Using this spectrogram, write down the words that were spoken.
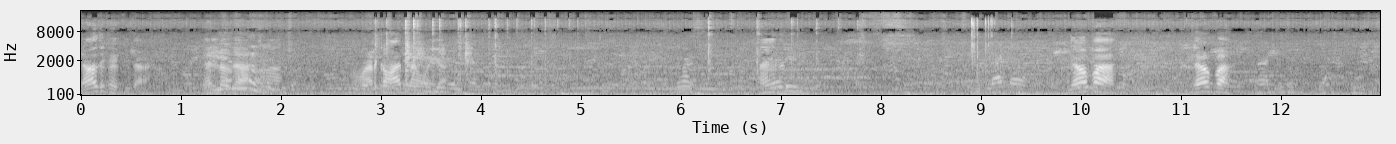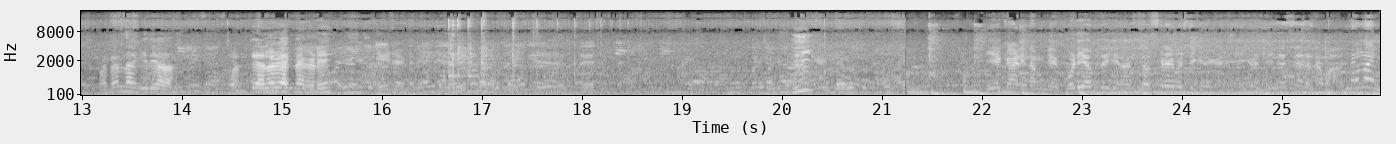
ಯಾವ್ದಕ್ಕೆ ಹಾಕಿದ ಎಲ್ಲೋಗ? ಮಾಡ್ಕೊ ಮಾತ್ ನಾವು ಈಗ. ದೇವಪ್ಪ ಯಾವಪ್ಪ ಯಾವಪ್ಪ ಮತ್ತೊಂದು ಹಾಕಿದ್ಯಾ ಮತ್ತೆ ಎಲ್ಲವೇ ಹಾಕ್ನ ಕಡಿ. ಈಗ ಕಾಣಿ ನಮಗೆ ಕೊಡಿ ಹಬ್ಬದಾಗೆ ನಾನು ಸಬ್ಸ್ಕ್ರೈಬರ್ ಸಿಕ್ಕಿದೆ ಕಾಣಿ ಈಗ ನಿನ್ನ ನಮ್ಮ ನಮನ್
